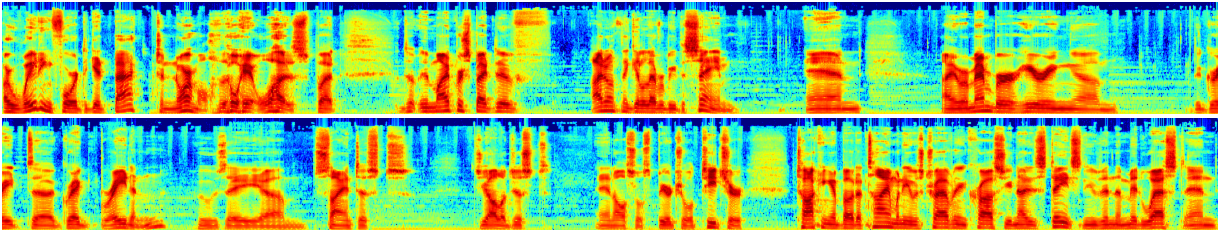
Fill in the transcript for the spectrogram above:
are waiting for it to get back to normal the way it was. But in my perspective, I don't think it'll ever be the same. And I remember hearing um, the great uh, Gregg Braden, who's a um, scientist, geologist, and also spiritual teacher, talking about a time when he was traveling across the United States and he was in the Midwest and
